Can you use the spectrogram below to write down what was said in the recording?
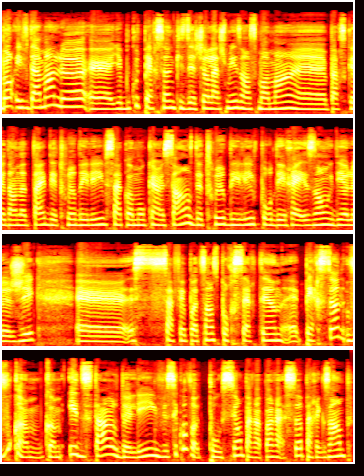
Bon, évidemment, là, euh, il y a beaucoup de personnes qui se déchirent la chemise en ce moment euh, parce que dans notre tête, détruire des livres, ça n'a comme aucun sens. Détruire des livres pour des raisons idéologiques, euh, ça fait pas de sens pour certaines euh, personnes. Vous, comme comme éditeur de livres, c'est quoi votre position par rapport à ça? Par exemple,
